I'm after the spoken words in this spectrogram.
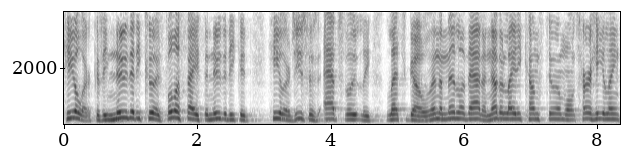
heal her? Because he knew that he could, full of faith, and knew that he could heal her. And Jesus says, Absolutely, let's go. Well, in the middle of that, another lady comes to him, wants her healing.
